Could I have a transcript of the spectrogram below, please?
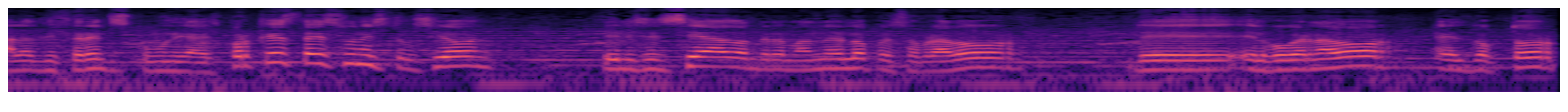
a las diferentes comunidades, porque esta es una instrucción del licenciado Andrés Manuel López Obrador, del gobernador, el doctor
